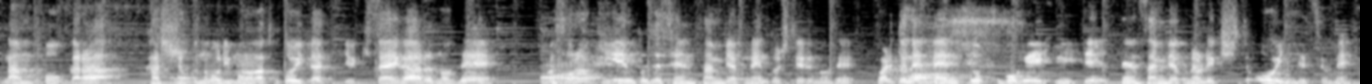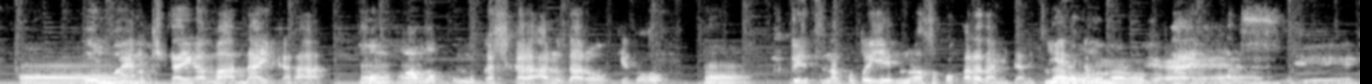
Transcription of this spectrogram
南方から褐色の織物が届いたっていう記載があるので、まあ、それを起源として1300年としているので、割とね伝統工芸品って1300年の歴史って多いんですよね。あ本前の記載がまあないから、うん本当はもっと昔からあるだろうけど、うん確実なこと言えるのはそこからだみたいななるほど、なるほど。はいすげえ。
